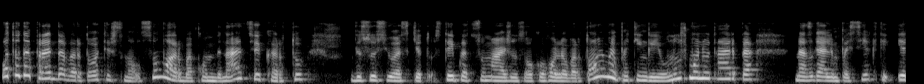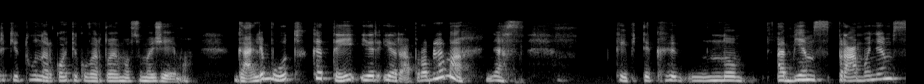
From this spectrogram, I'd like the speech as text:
o tada pradeda vartoti iš smalsumo arba kombinacijų kartu visus juos kitus. Taip, kad sumažinus alkoholio vartojimą, ypatingai jaunų žmonių tarpe, mes galim pasiekti ir kitų narkotikų vartojimo sumažėjimo. Gali būti, kad tai ir yra problema, nes kaip tik nu, abiems pramonėms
